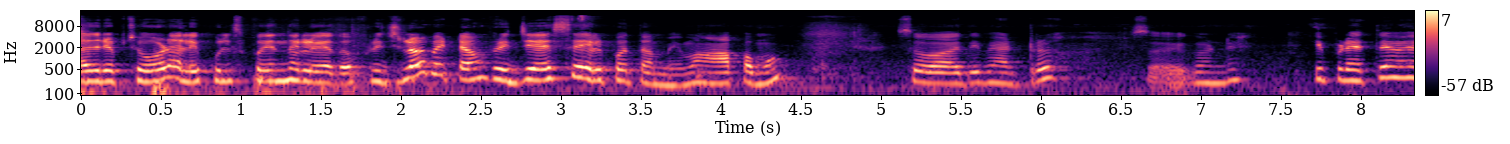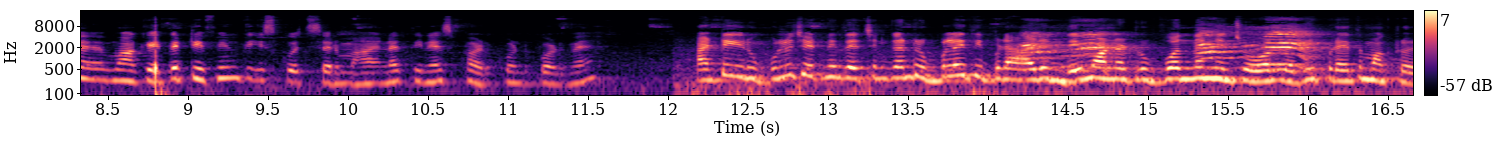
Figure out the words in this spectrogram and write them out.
అది రేపు చూడాలి పులిసిపోయిందో లేదో. ఫ్రిడ్జ్లో పెట్టాము ఫ్రిడ్జ్ వేస్తే వెళ్ళిపోతాం మేము ఆపము. సో అది మ్యాటర్. సో ఇగోండి. ఇప్పుడైతే మాకైతే టిఫిన్ తీసుకొచ్చారు మా ఆయన తినేసి పడుకుంటుపోవడమే అంటే ఈ రుబ్బులు చట్నీ తెచ్చిన కానీ రుబ్బులు అయితే ఇప్పుడు ఆడింది. మొన్నటి రుబ్బు ఉందని నేను చూడలేదు ఇప్పుడైతే మాకు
